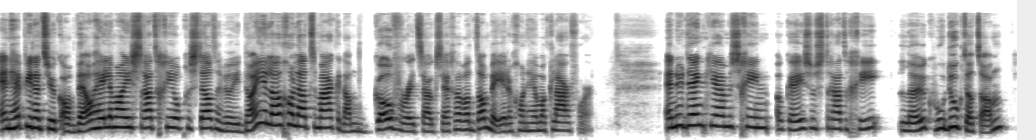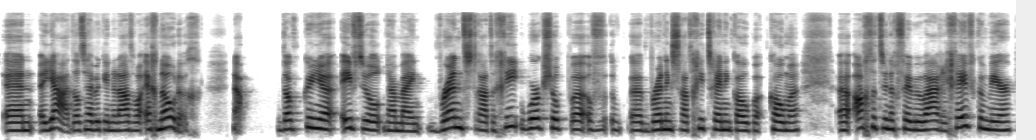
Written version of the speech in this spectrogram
En heb je natuurlijk al wel helemaal je strategie opgesteld en wil je dan je logo laten maken, dan go for it zou ik zeggen, want dan ben je er gewoon helemaal klaar voor. En nu denk je misschien, oké, zo'n strategie, leuk, hoe doe ik dat dan? En uh, ja, dat heb ik inderdaad wel echt nodig. Nou, dan kun je eventueel naar mijn brandstrategie workshop uh, of uh, branding strategie training kopen, komen. 28 februari geef ik hem weer.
